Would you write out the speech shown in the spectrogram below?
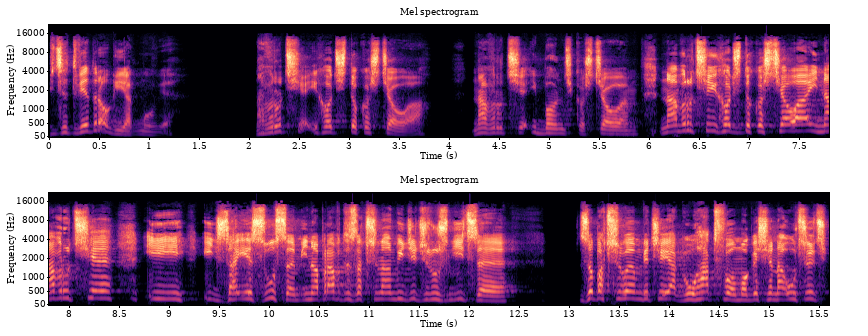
Widzę dwie drogi, jak mówię. Nawróć się i chodź do kościoła. Nawróć się i bądź kościołem. Nawróć się i chodź do kościoła i nawróć się i idź za Jezusem. I naprawdę zaczynam widzieć różnicę Zobaczyłem, wiecie, jak łatwo mogę się nauczyć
